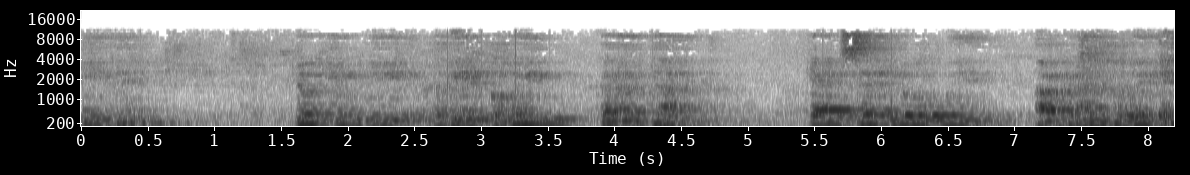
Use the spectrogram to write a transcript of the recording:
किए थे, क्योंकि उनकी तबीयत बहुत खराब था। कैंसर लोग में आक्रांत हुए थे।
